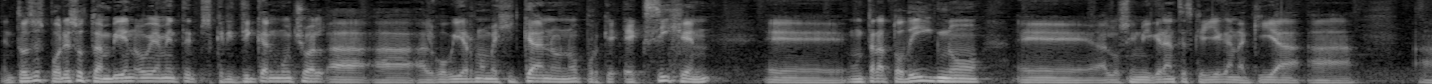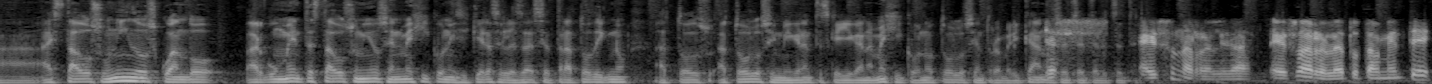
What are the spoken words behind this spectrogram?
Entonces, por eso también, obviamente, pues, critican mucho al, a- a- al gobierno mexicano, ¿no? Porque exigen eh, un trato digno eh, a los inmigrantes que llegan aquí a Estados Unidos, cuando argumenta Estados Unidos en México ni siquiera se les da ese trato digno a todos, a todos los inmigrantes que llegan a México, ¿no? Todos los centroamericanos, Es- etcétera, etcétera. Es una realidad, es una realidad totalmente.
